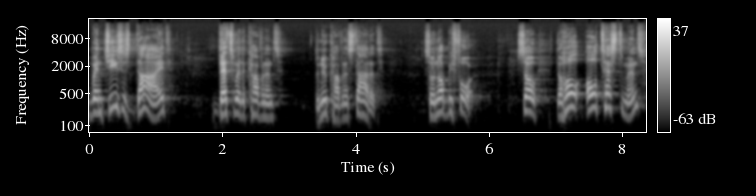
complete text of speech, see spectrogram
when Jesus died, that's where the covenant, the new covenant started. So not before. So the whole Old Testament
